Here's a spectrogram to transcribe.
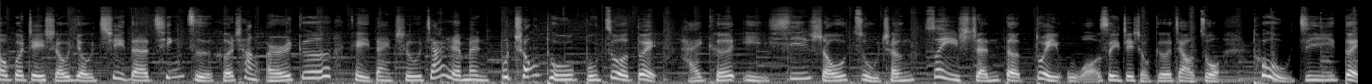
透过这首有趣的亲子合唱儿歌，可以带出家人们不冲突、不作对，还可以携手组成最神的队伍哦。所以这首歌叫做《兔鸡队》。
